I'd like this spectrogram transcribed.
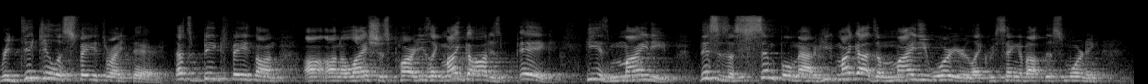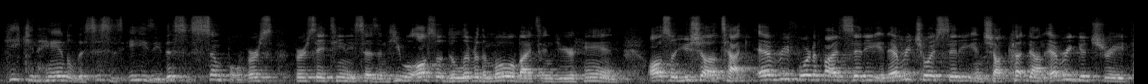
ridiculous faith right there. That's big faith on, on, on Elisha's part. He's like, My God is big, He is mighty. This is a simple matter. He, my God's a mighty warrior, like we sang about this morning. He can handle this. This is easy. This is simple. Verse, verse 18, he says, And he will also deliver the Moabites into your hand. Also, you shall attack every fortified city and every choice city, and shall cut down every good tree,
